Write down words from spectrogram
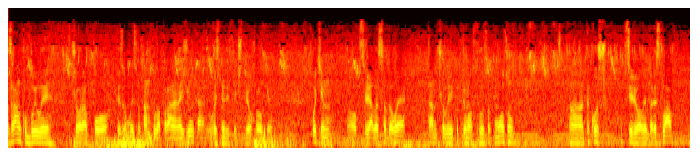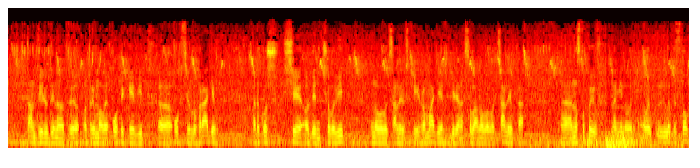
Зранку били вчора по Кизумису, там була поранена жінка 84 років. Потім обстріляли садове, там чоловік отримав струсок мозу. Також обстрілювали Береслав. Там дві людини отримали опіки від е, обстрілу градів. А також ще один чоловік у Новоолександрівській громаді біля села Новоолександрівка е, наступив на міну леп- лепесток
